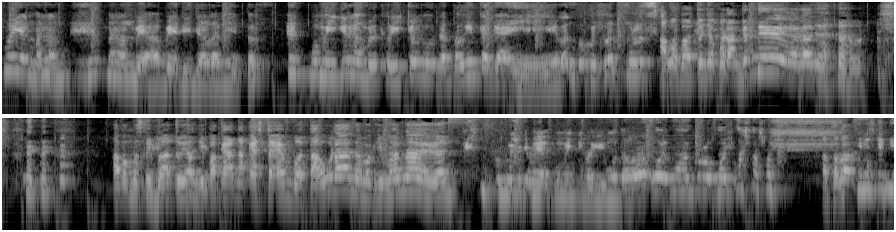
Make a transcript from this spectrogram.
gue yang nahan nahan BAB di jalan itu, gue mikir ngambil kerikil gue kantongin kagak hilang, gue bilang mulus. Apa batunya kurang gede ya kan ya? Apa mesti batu yang dipakai anak STM buat tawuran apa gimana ya kan? Gue minjem ya, minjem lagi mau tahu. Woi mau dulu mau mas mas mas. Atau nggak Sini sini.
